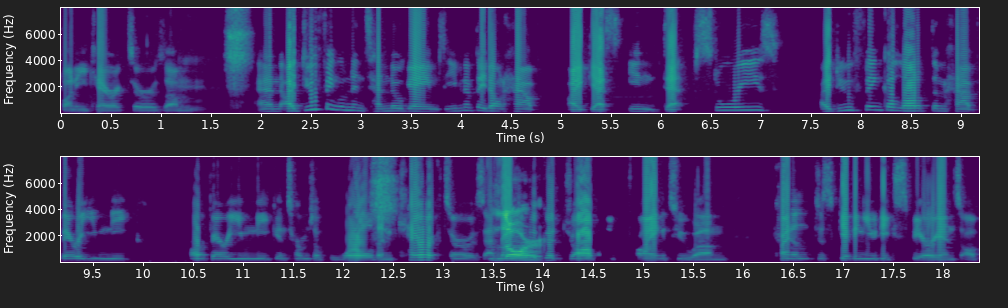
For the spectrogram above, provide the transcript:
funny characters um mm. and I do think with Nintendo games even if they don't have I guess in-depth stories I do think a lot of them have very unique are very unique in terms of world and characters and Lore. they do a good job of trying to um kind of just giving you the experience of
